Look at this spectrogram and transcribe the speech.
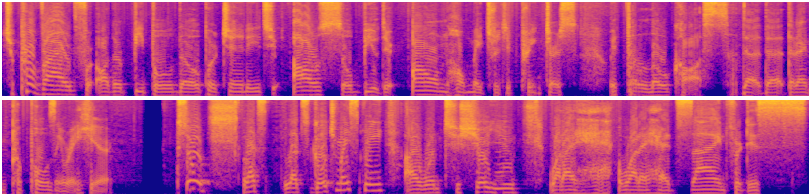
to provide for other people the opportunity to also build their own homemade 3D printers with the low cost that, that, that I'm proposing right here so let's let's go to my screen. I want to show you what i what i had designed for this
